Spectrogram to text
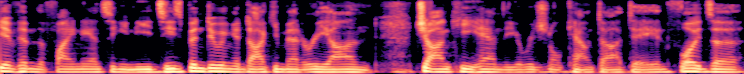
give him the financing he needs. He's been doing a documentary on John Keehan, the original Count Dante, and Floyd's a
